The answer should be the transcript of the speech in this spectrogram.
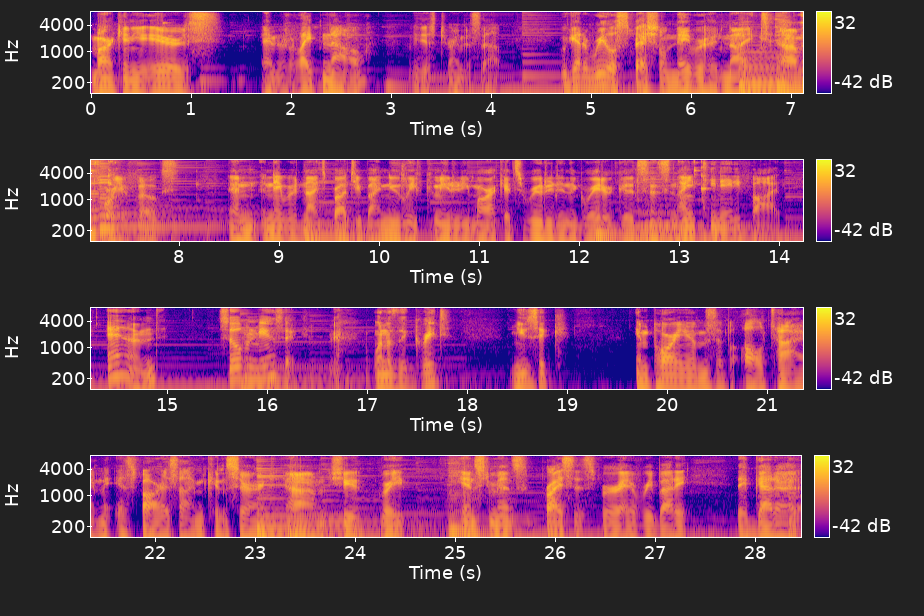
mark in your ears. And right now, let me just turn this up. We got a real special neighborhood night um, for you folks. And Neighborhood Night's brought to you by New Leaf Community Markets, rooted in the greater good since 1985. And Sylvan Music, one of the great music emporiums of all time, as far as I'm concerned. Um, shoot, great instruments, prices for everybody. They've got a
